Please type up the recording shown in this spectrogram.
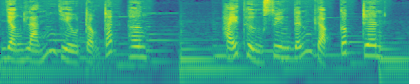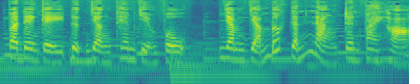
nhận lãnh nhiều trọng trách hơn. Hãy thường xuyên đến gặp cấp trên và đề nghị được nhận thêm nhiệm vụ nhằm giảm bớt gánh nặng trên vai họ.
